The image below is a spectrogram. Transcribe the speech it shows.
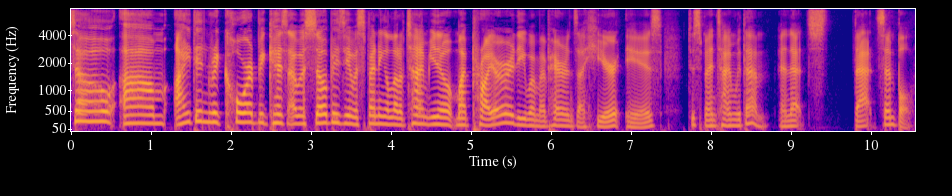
So, um, I didn't record because I was so busy. I was spending a lot of time. You know, my priority when my parents are here is to spend time with them, and that's that simple.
